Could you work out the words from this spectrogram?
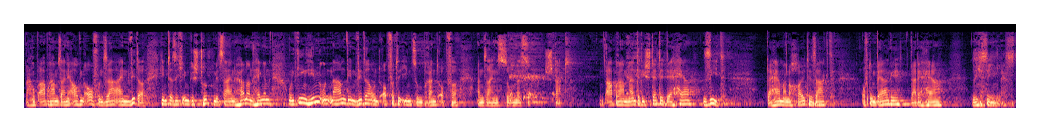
Da hob Abraham seine Augen auf und sah einen Widder hinter sich im Gestrüpp mit seinen Hörnern hängen und ging hin und nahm den Widder und opferte ihn zum Brandopfer an seines Sohnes statt. Und Abraham nannte die Stätte, der Herr sieht. Der Herr man noch heute sagt, auf dem Berge, da der Herr sich sehen lässt.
